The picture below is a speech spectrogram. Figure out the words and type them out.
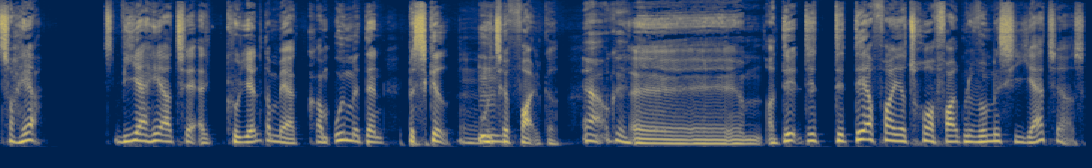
så her. Vi er her til at kunne hjælpe dig med at komme ud med den besked mm. ud til folket. Ja, okay. Øh, og det, det, det er derfor, jeg tror, at folk blev ved med at sige ja til os.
